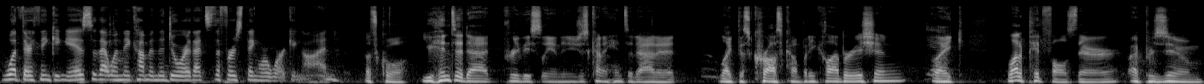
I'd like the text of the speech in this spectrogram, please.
what their thinking is so that when they come in the door, that's the first thing we're working on. That's cool. You hinted at previously, and then you just kind of hinted at it like this cross company collaboration. Yeah. Like a lot of pitfalls there, I presume.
